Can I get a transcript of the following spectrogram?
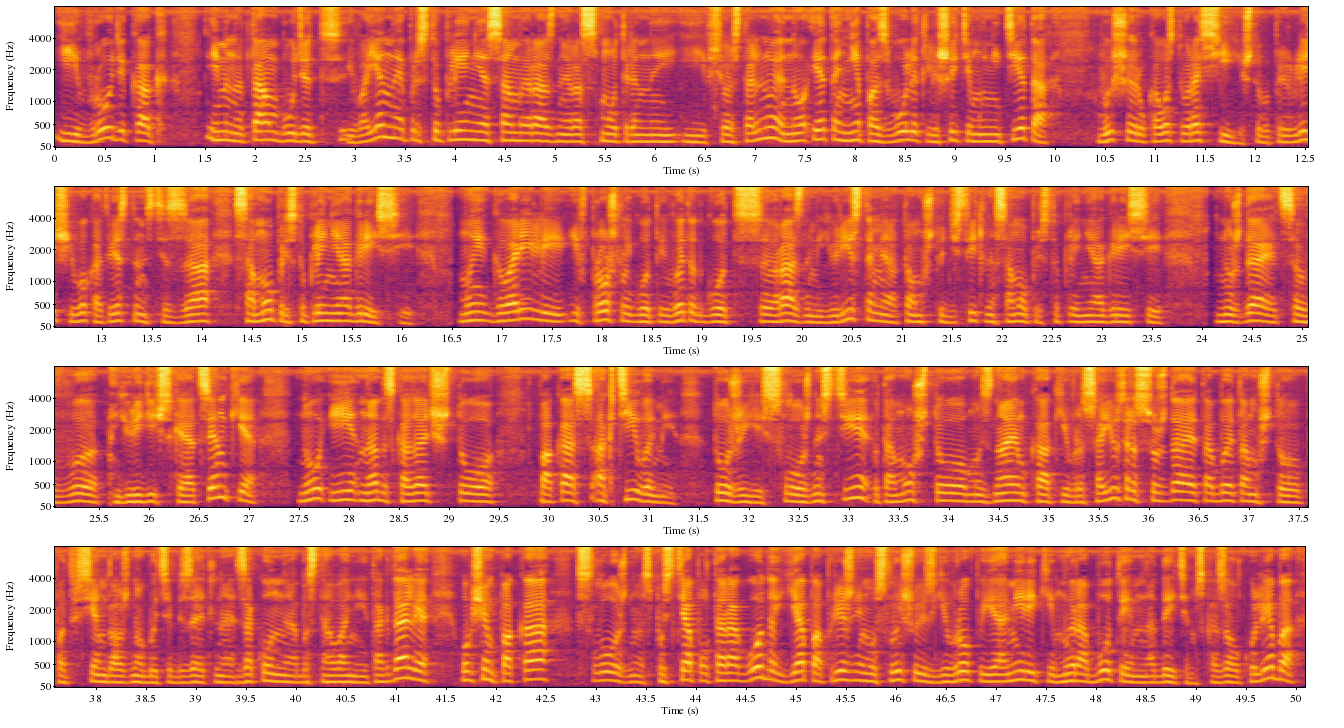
И вроде как именно там будет и военное преступление, самые разные рассмотренные, и все остальное, но это не позволит лишить иммунитета высшее руководство России, чтобы привлечь его к ответственности за само преступление агрессии. Мы говорили и в прошлый год, и в этот год с разными юристами о том, что действительно само преступление агрессии нуждается в юридической оценке. Ну и надо сказать, что пока с активами тоже есть сложности, потому что мы знаем, как Евросоюз рассуждает об этом, что под всем должно быть обязательно законное обоснование и так далее. В общем, пока сложно. Спустя полтора года я по-прежнему слышу из Европы и Америки, мы работаем над этим, сказал Кулеба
